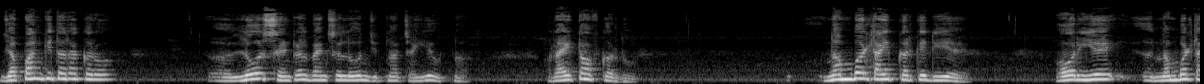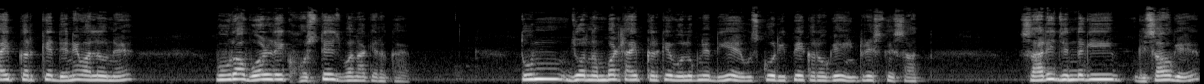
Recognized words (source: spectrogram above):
Japan की तरह करो। लो सेंट्रल बैंक से लोन जितना चाहिए उतना। राइट ऑफ़ कर दो। नंबर टाइप करके दिए। है और ये नंबर टाइप करके देने वालों ने पूरा वर्ल्ड एक हॉस्टेज बना के रखा है। तुम जो नंबर टाइप करके वो लोग ने दिए, उसको रिपे करोगे इंटरेस्ट के साथ। सारी ज़िंदगी घिसाओगे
